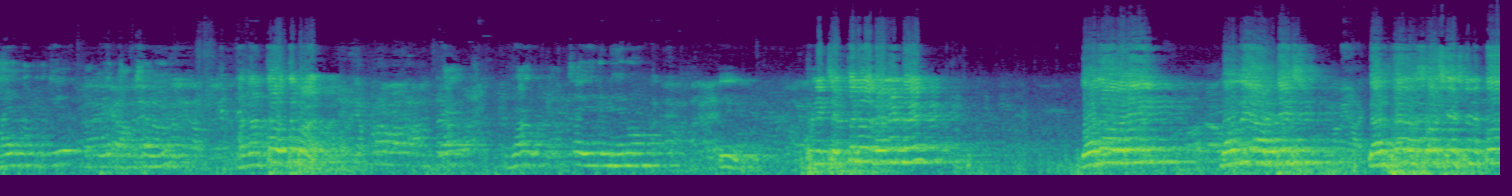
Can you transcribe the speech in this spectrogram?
హాయ్ అందరికీ. నా పేరు రామసాయి అదంతా ఉత్తమా. రామసాయి నేను. ఇప్పుడు నేను చెప్తున్నది వినండి. గోదావరి మూవీ ఆర్టిస్ట్ వెల్ఫేర్ అసోసియేషన్కు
